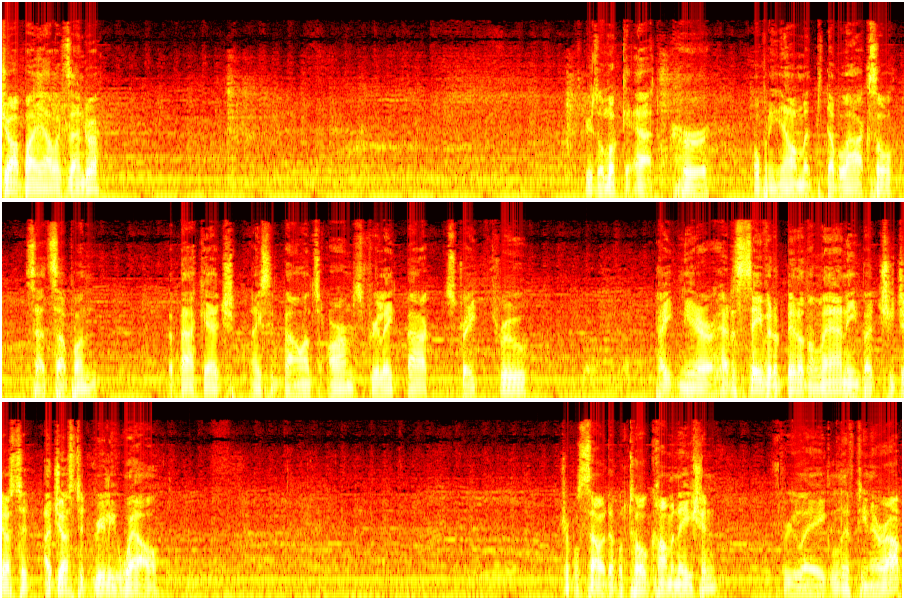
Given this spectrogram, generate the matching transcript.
job by Aleksandra. Here's a look at her opening element, the double axel. Sets up on the back edge, nicely balanced, arms, free leg back, straight through, tight in the air. Had to save it a bit on the landing, but she just adjusted really well. Triple Sal double toe combination. Free leg lifting her up.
